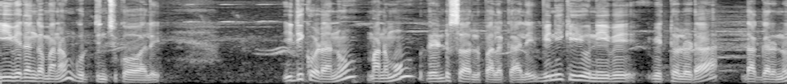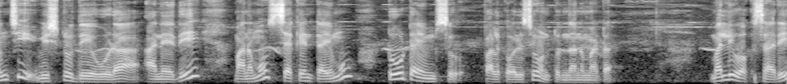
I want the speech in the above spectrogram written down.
ఈ విధంగా మనం గుర్తుంచుకోవాలి. ఇది కూడాను మనము రెండుసార్లు పలకాలి. వినికియు నీవే విఠలుడా దగ్గర నుంచి విష్ణుదేవుడా అనేది మనము సెకండ్ టైము టూ టైమ్స్ పలకవలసి ఉంటుందన్నమాట. మళ్ళీ ఒకసారి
